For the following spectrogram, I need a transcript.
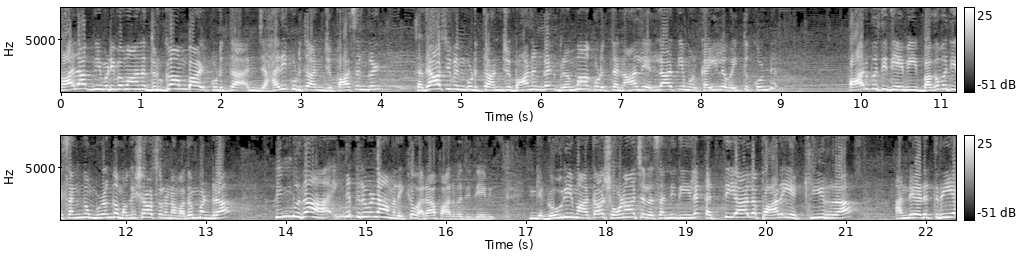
காலாக்னி வடிவமான துர்காம்பாள் கொடுத்த அஞ்சு ஹரி கொடுத்த அஞ்சு பாசங்கள் சதாசிவன் கொடுத்த அஞ்சு பானங்கள் பிரம்மா கொடுத்த நாலு எல்லாத்தையும் ஒரு கையில் வைத்துக்கொண்டு பார்வதி தேவி பகவதி சங்கம் முழங்க மகிஷாசுரனை வதம் பண்றா. பின்பு தான் இங்கே திருவண்ணாமலைக்கு வரா பார்வதி தேவி. இங்க கௌரி மாதா சோனாச்சல சந்நிதியில் கத்தியால பாறையை கீறா அந்த இடத்துலயே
